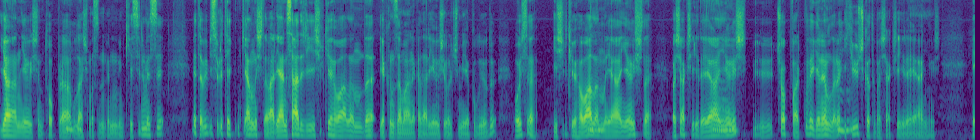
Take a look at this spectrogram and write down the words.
yağan yağışın toprağa ulaşmasının önünün kesilmesi ve tabii bir sürü teknik yanlış da var. Yani sadece Yeşilköy Havaalanı'nda yakın zamana kadar yağış ölçümü yapılıyordu. Oysa Yeşilköy Havaalanı'na yağan yağışla Başakşehir'e yağan Hı. yağış e, çok farklı ve genel olarak 2-3 katı Başakşehir'e yağan yağış. E,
